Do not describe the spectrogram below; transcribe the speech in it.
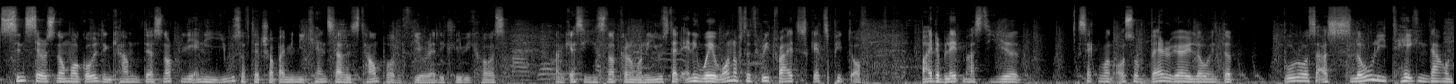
Since there is no more gold income, there's not really any use of that shop. I mean, he can sell his town portal theoretically, because I'm guessing he's not going to want to use that. Anyway, one of the three tries gets picked off by the Blade Master here. Second one also very, very low, and the Burrows are slowly taking down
